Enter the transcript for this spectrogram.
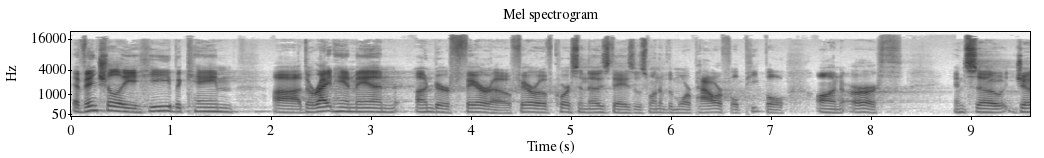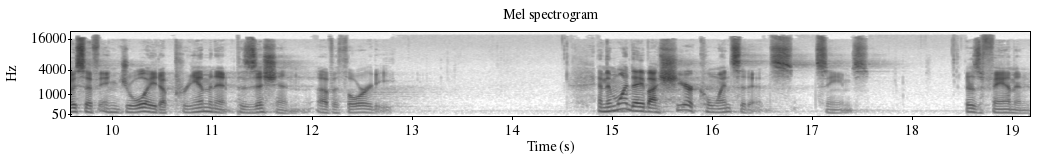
eventually he became uh, the right hand man under Pharaoh. Pharaoh, of course, in those days was one of the more powerful people on earth. And so Joseph enjoyed a preeminent position of authority. And then one day, by sheer coincidence, it seems, there's a famine.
